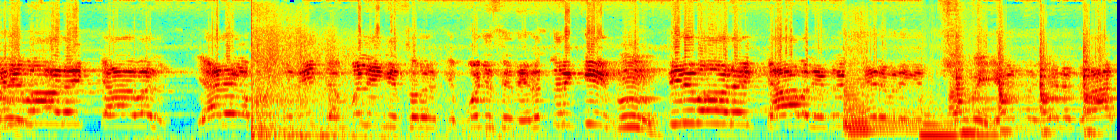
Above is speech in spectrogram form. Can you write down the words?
திருவானைக்காவல் ஏழைகப்பட்டது ஜம்பலிங்கேஸ்வரருக்கு பூஜை செய்த இடத்திற்கு. திருவானைக்காவல் என்று. ஏன்- ஏனென்றால்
